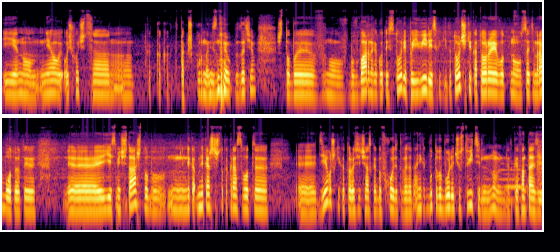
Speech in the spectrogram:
И ну, мне очень хочется э, как, как, как-то так шкурно, не знаю зачем, чтобы ну, в, в барной какой-то истории появились какие-то точки, которые вот, ну, с этим работают. И э, есть мечта, чтобы... Мне, мне кажется, что как раз вот... Э, э, девушки, которые сейчас как бы входят в этот, они как будто бы более чувствительны, ну, у меня такая фантазия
